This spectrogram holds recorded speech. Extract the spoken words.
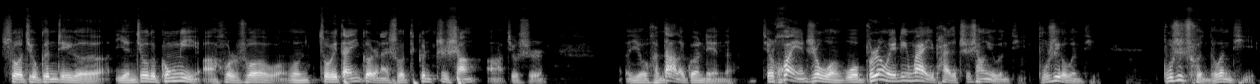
说就跟这个研究的功力啊，或者说我我们作为单一个人来说，跟智商啊，就是有很大的关联的。就是换言之，我我不认为另外一派的智商有问题，不是有问题，不是蠢的问题，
